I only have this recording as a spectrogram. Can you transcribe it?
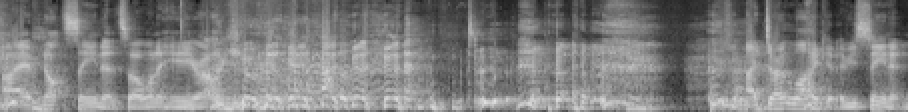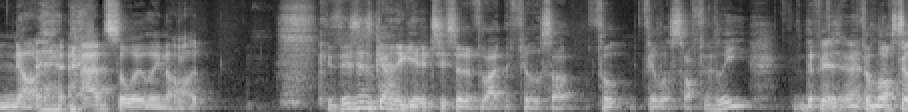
I have not seen it, so I want to hear your argument. I don't like it. Have you seen it? No, absolutely not. Because this is going to get into sort of like the philosoph- phil- philosophically, the Phi- phi- uh, philosophy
